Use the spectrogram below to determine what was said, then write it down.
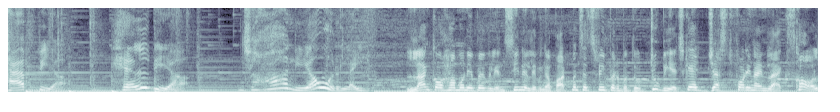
ஹாப்பியா ஹெல்தியா ஜாலியா ஒரு life Lanco Harmonia Pavilion Senior Living Apartments at Sri Perambatoor. 2 BHK, just 49 lakhs. Call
